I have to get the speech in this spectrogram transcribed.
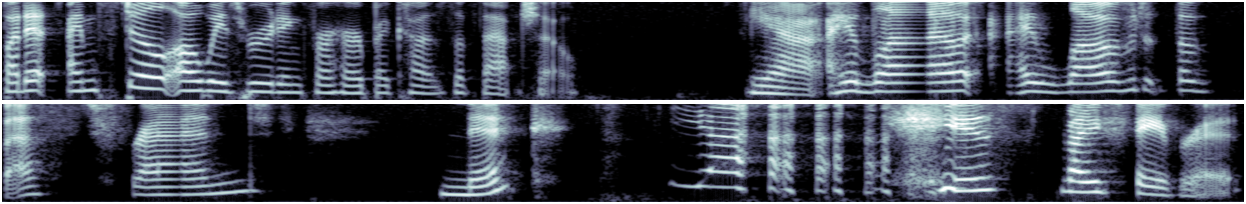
But it, I'm still always rooting for her because of that show. Yeah, I love I loved the best friend, Nick. Yeah. He's my favorite.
